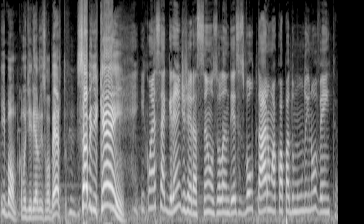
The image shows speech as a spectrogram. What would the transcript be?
e, bom, como diria Luiz Roberto, sabe de quem? E com essa grande geração, os holandeses voltaram à Copa do Mundo em 90,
